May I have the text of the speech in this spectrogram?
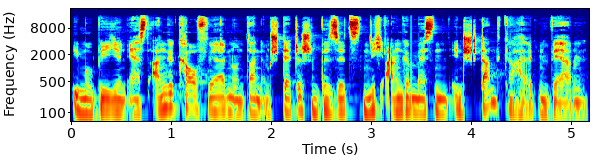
Immobilien erst angekauft werden und dann im städtischen Besitz nicht angemessen instand gehalten werden.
